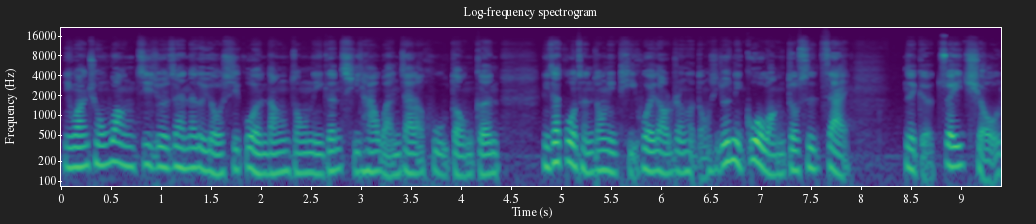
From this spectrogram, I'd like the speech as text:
你完全忘记，就是在那个游戏过程当中，你跟其他玩家的互动，跟你在过程中你体会到任何东西，就是你过往都是在那个追求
